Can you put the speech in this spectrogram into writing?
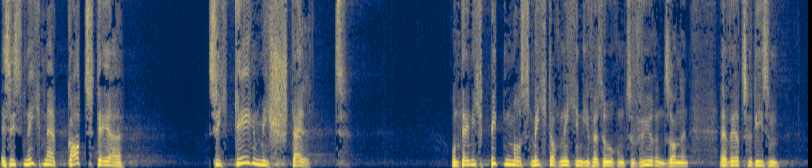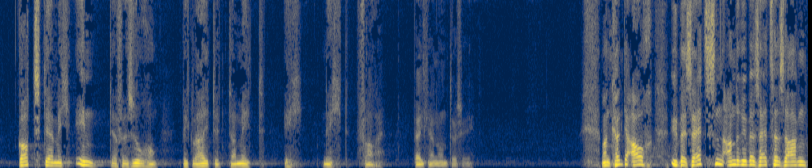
Es ist nicht mehr Gott, der sich gegen mich stellt und den ich bitten muss, mich doch nicht in die Versuchung zu führen, sondern er wird zu diesem Gott, der mich in der Versuchung begleitet, damit ich nicht falle. Welch ein Unterschied. Man könnte auch übersetzen, andere Übersetzer sagen,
